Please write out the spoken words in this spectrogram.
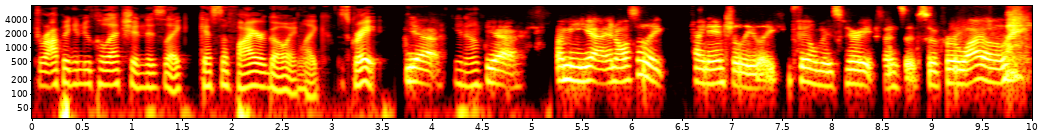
dropping a new collection is like gets the fire going, like it's great, Yeah. you know? Yeah. I mean, yeah, and also like financially, like film is very expensive. So for a while, like,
